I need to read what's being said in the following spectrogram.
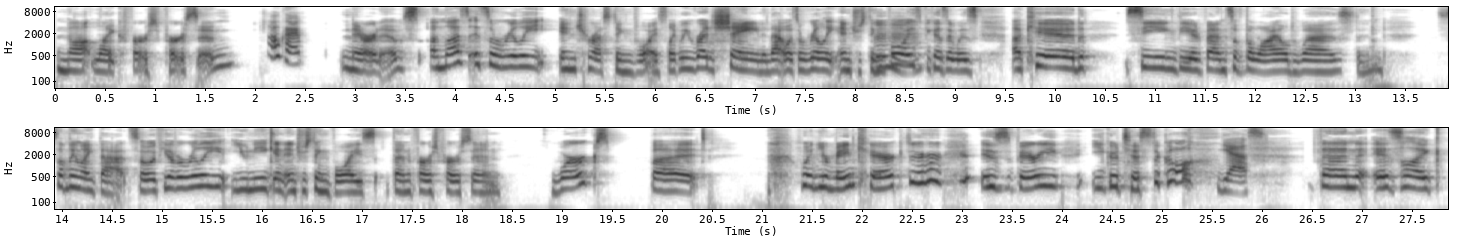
not like first person Okay. narratives unless it's a really interesting voice. Like we read Shane, and that was a really interesting Mhm. voice because it was a kid seeing the events of the Wild West and something like that. So if you have a really unique and interesting voice, then first person works, but when your main character is very egotistical, Yes. then it's like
